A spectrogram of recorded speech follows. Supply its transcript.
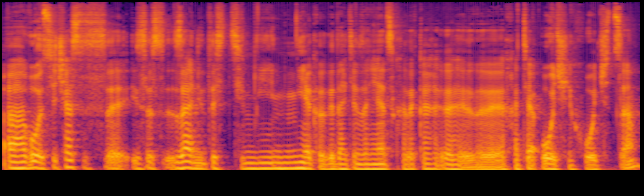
А, вот сейчас из-за занятости мне некогда этим заняться, хотя очень хочется.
